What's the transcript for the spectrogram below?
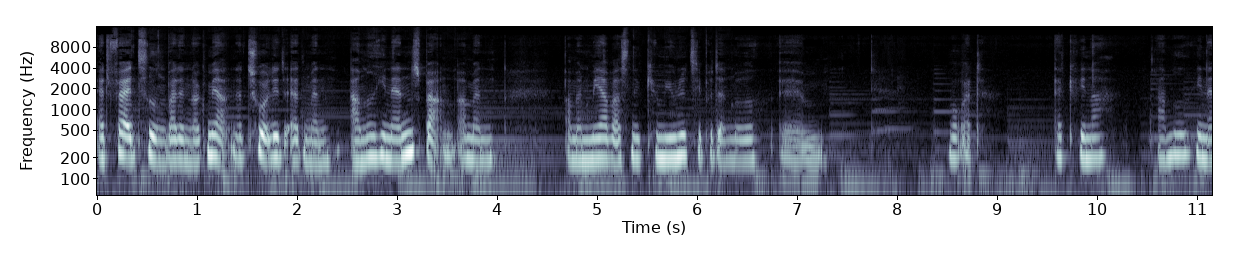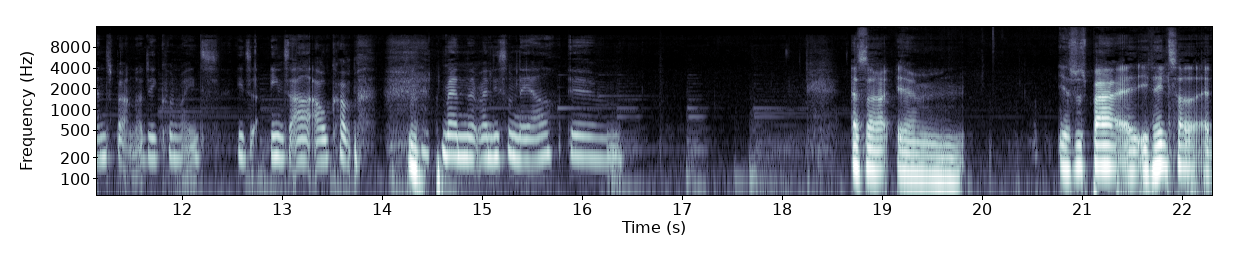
at før i tiden var det nok mere naturligt, at man ammede hinandens børn, og man, og man mere var sådan et community på den måde, øhm, hvor at, at kvinder ammede hinandens børn, og det ikke kun var ens, ens, ens eget afkom, Mm. man, man ligesom nærede. Øhm, altså øh, jeg synes bare, at i det hele taget, at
